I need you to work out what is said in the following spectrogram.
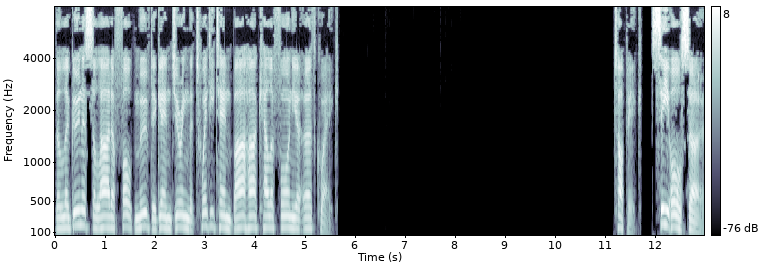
The Laguna Salada fault moved again during the 2010 Baja California earthquake. See also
